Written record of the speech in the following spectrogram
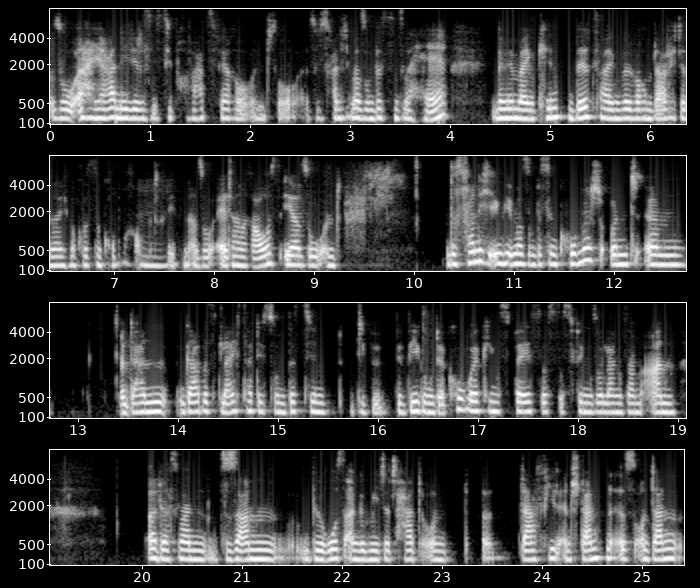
so, ah ja, nee, das ist die Privatsphäre und so. Also das fand ich immer so ein bisschen so, hä? wenn mir mein Kind ein Bild zeigen will, warum darf ich denn nicht mal kurz einen Gruppenraum mhm. betreten? Also Eltern raus eher so und das fand ich irgendwie immer so ein bisschen komisch und ähm, dann gab es gleichzeitig so ein bisschen die Be Bewegung der Coworking Spaces. Das fing so langsam an, äh, dass man zusammen Büros angemietet hat und äh, da viel entstanden ist. Und dann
